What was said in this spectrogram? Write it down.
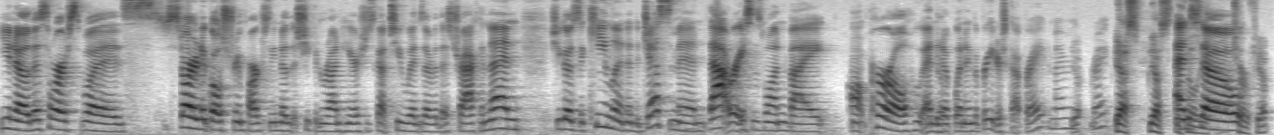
you know, this horse was started at Gulfstream Park, so you know that she can run here. She's got two wins over this track, and then she goes to Keeneland and the Jessamine. That race is won by Aunt Pearl, who ended Yep. up winning the Breeders' Cup. Right? Am I Yep. right? Yes, yes. And so, turf. Yep.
